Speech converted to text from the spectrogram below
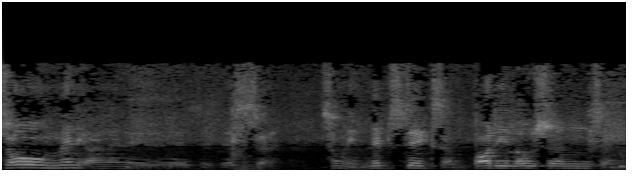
so many, I mean, there's uh, so many lipsticks and body lotions and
